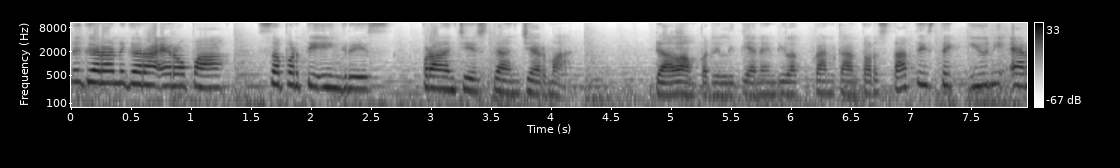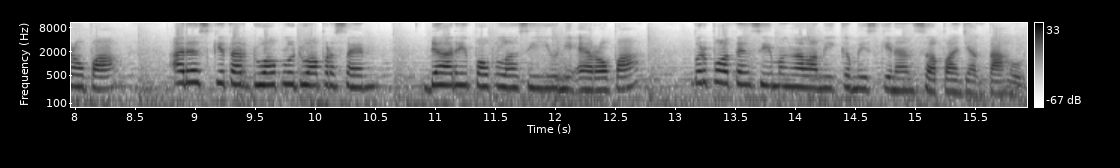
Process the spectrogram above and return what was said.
negara-negara Eropa seperti Inggris, Prancis, dan Jerman. Dalam penelitian yang dilakukan kantor statistik Uni Eropa, ada sekitar 22 persen dari populasi Uni Eropa berpotensi mengalami kemiskinan sepanjang tahun.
